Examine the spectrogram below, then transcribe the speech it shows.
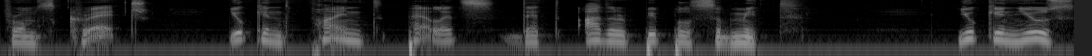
from scratch you can find palettes that other people submit. You can use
